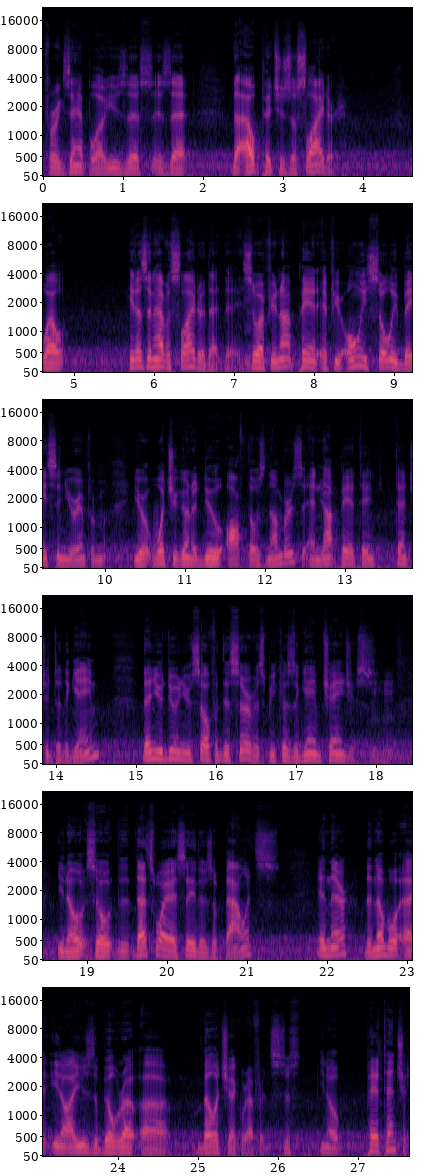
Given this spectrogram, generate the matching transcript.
for example, I'll use this is that the out pitch is a slider. Well, he doesn't have a slider that day. Mm-hmm. So if you're not paying, if you're only solely basing your inform, your what you're going to do off those numbers and yeah. not pay atten- attention to the game, then you're doing yourself a disservice because the game changes. Mm-hmm. You know, so th- that's why I say there's a balance in there. The number, uh, you know, I use the Bill uh, Belichick reference. Just you know, pay attention.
